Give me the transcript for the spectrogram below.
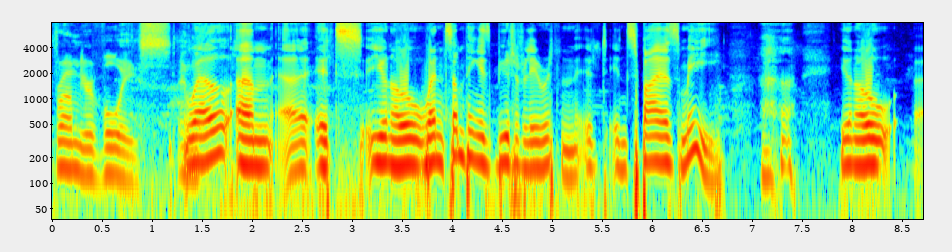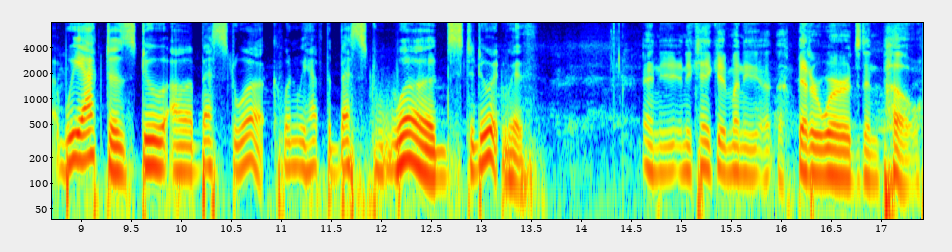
from your voice. well, um, uh, it's you know when something is beautifully written, it inspires me. you know, uh, we actors do our best work when we have the best words to do it with. And you, and you can't get many uh, better words than Poe.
